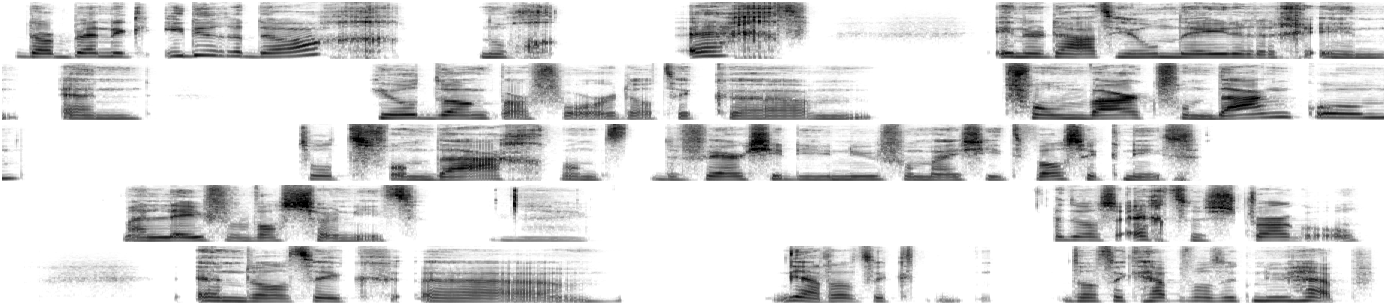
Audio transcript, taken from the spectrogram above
daar ben ik iedere dag nog echt inderdaad heel nederig in. En heel dankbaar voor dat ik ehm, van waar ik vandaan kom tot vandaag. Want de versie die je nu van mij ziet, was ik niet. Mijn leven was zo niet. Nee. Het was echt een struggle. En dat ik, ehm, ja, dat ik, dat ik heb wat ik nu heb.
